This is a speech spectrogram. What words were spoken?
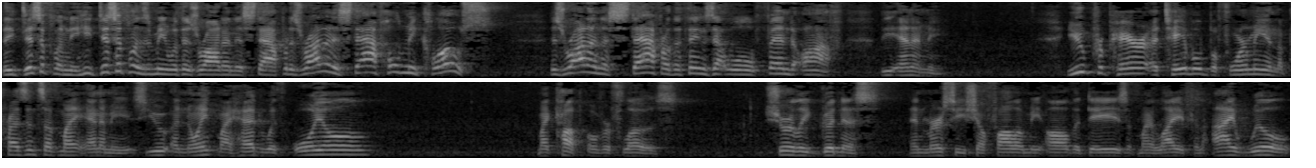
They discipline me. He disciplines me with his rod and his staff, but his rod and his staff hold me close. His rod and his staff are the things that will fend off the enemy. You prepare a table before me in the presence of my enemies. You anoint my head with oil. My cup overflows. Surely goodness and mercy shall follow me all the days of my life, and I will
